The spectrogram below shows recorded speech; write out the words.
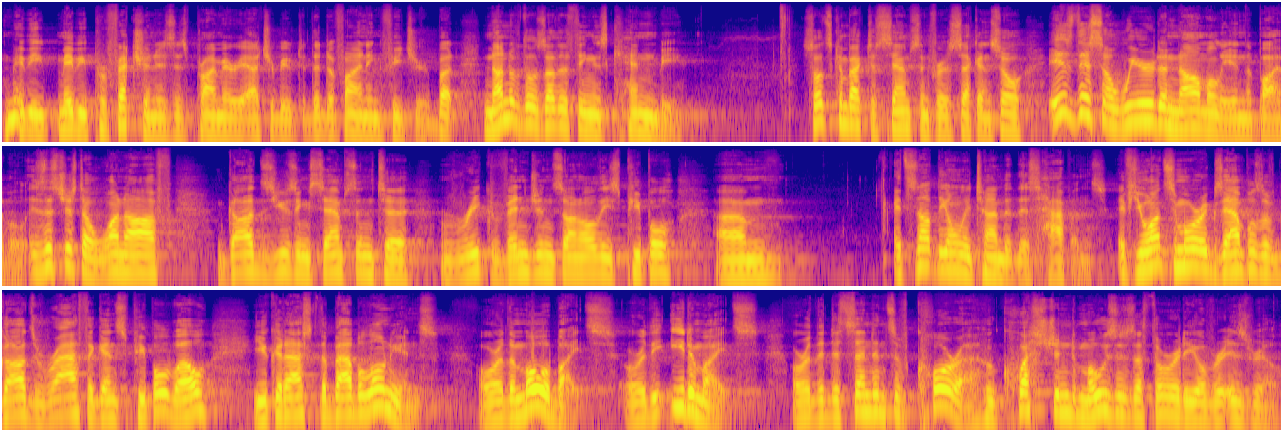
Maybe, maybe perfection is his primary attribute, the defining feature, but none of those other things can be. So let's come back to Samson for a second. So, is this a weird anomaly in the Bible? Is this just a one off? God's using Samson to wreak vengeance on all these people? Um, it's not the only time that this happens. If you want some more examples of God's wrath against people, well, you could ask the Babylonians, or the Moabites, or the Edomites, or the descendants of Korah who questioned Moses' authority over Israel.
